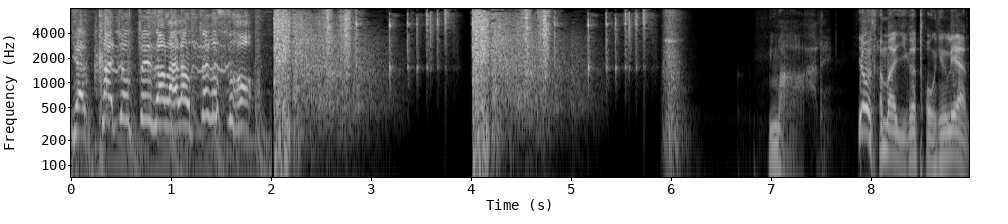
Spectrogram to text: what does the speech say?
眼看就追上来了。这个时候，妈的，又他妈一个同性恋。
